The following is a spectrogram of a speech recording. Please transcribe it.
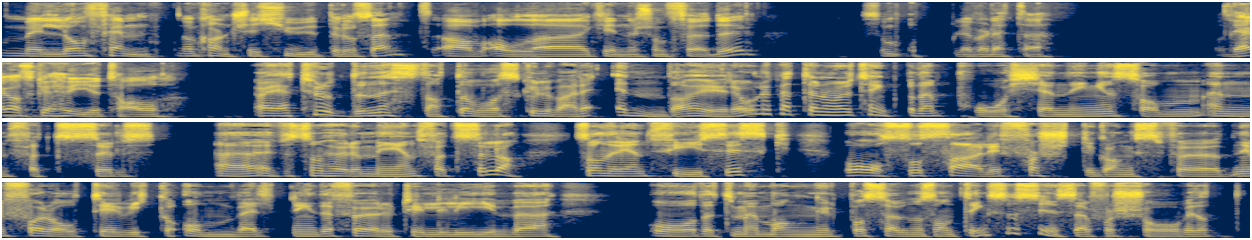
mellom 15 og kanskje 20% av alle kvinner som føder, som opplever dette. Og Det er ganske høye tall. Ja, jeg trodde nesten at det skulle være enda høyere, Ole Petter, når du tenker på den påkjenningen som fødsel eh, som hører med en fødsel, da, sånn rent fysisk, og også særlig førstegangsføden i forhold til hvilke omveltninger det fører til i livet, og dette med mangel på søvn og sånne ting, så syns jeg for så vidt at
